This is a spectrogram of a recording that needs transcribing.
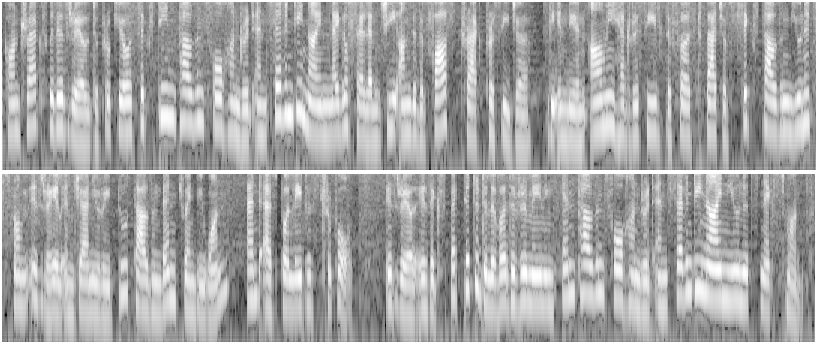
contract with Israel to procure 16,479 Negev LMG under the fast-track procedure. The Indian Army had received the first batch of 6,000 units from Israel in January 2021, and as per latest reports, Israel is expected to deliver the remaining 10,479 units next month.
